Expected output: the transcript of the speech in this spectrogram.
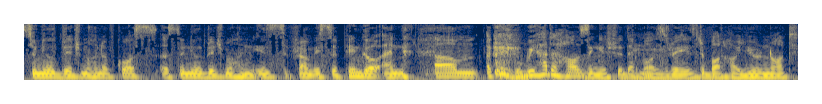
Sunil Brijmohan. Of course, uh, Sunil Brijmohan is from Isipingo. And um, okay, we had a housing issue that was raised about how you're not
